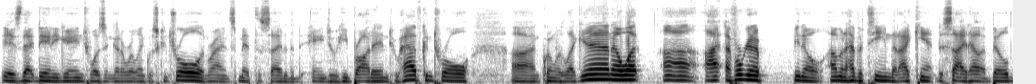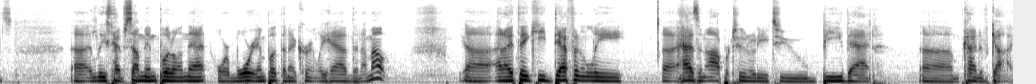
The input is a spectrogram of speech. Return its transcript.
is that Danny Ainge wasn't going to relinquish control, and Ryan Smith decided that Ainge he brought in to have control. Uh, and Quin was like, "Yeah, you know what? Uh, I, if we're gonna, you know, I'm gonna have a team that I can't decide how it builds. Uh, at least have some input on that, or more input than I currently have. Then I'm out." Yeah. Uh, and I think he definitely uh, has an opportunity to be that um, kind of guy.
